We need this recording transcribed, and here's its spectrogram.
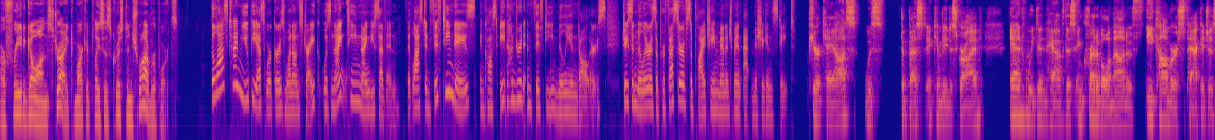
are free to go on strike, Marketplace's Kristin Schwab reports. The last time UPS workers went on strike was 1997. It lasted 15 days and cost $850 million. Jason Miller is a professor of supply chain management at Michigan State. Pure chaos was the best it can be described. And we didn't have this incredible amount of e commerce packages.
